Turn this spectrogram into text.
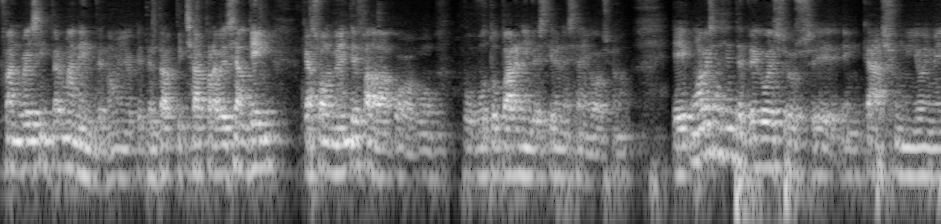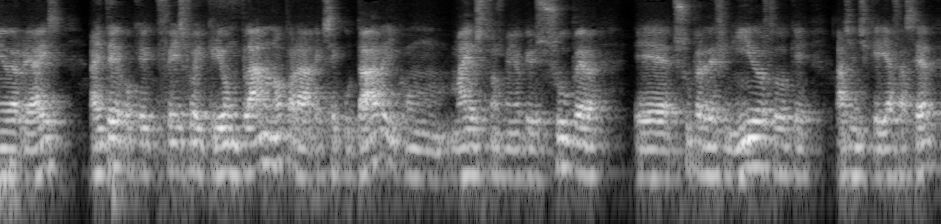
fundraising permanente, não? Eu que tentar pitchar para ver se alguém casualmente falava, pô, vou, vou topar em investir nesse negócio, não? E uma vez a gente pegou esses eh, em caixa um milhão e de reais, a gente o que fez foi criar um plano, para executar e com milestones meio que super eh, super definidos, todo o que a gente queria fazer.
